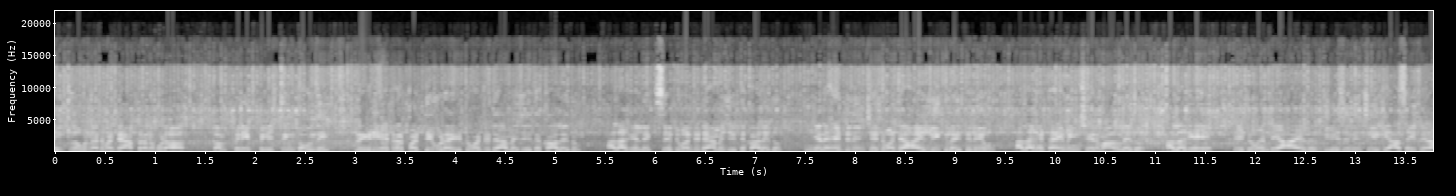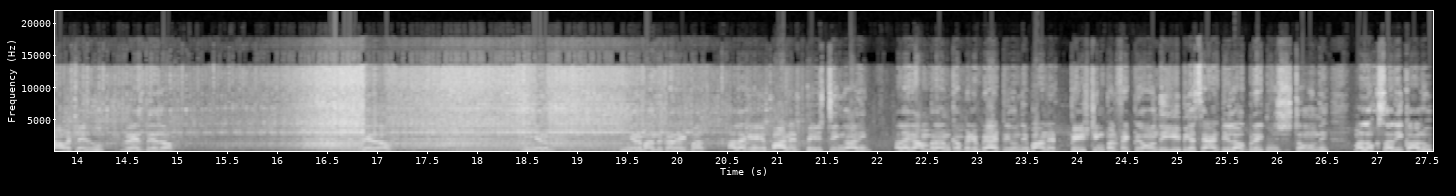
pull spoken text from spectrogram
రైట్లో ఉన్నటువంటి యాప్రాన్ కూడా కంపెనీ పేస్టింగ్తో ఉంది. రేడియేటర్ పట్టి కూడా ఎటువంటి డ్యామేజ్ అయితే కాలేదు. అలాగే లెగ్స్ ఎటువంటి డ్యామేజ్ అయితే కాలేదు. ఇంజన్ హెడ్ నుంచి ఎటువంటి ఆయిల్ లీకులు అయితే లేవు. అలాగే టైమింగ్ చైన్ మారలేదు. అలాగే ఎటువంటి ఆయిల్ గేజ్ నుంచి గ్యాస్ అయితే రావట్లేదు. రేస్ దేదో. దేదో. ఇంజన్ ఇంజన్ బంద్ కదా ఎక్బార్ అలాగే బానెట్ పేస్టింగ్ కానీ అలాగే అంబ్రాన్ కంపెనీ బ్యాటరీ ఉంది. బానెట్ పేస్టింగ్ పర్ఫెక్ట్గా ఉంది. ABS anti lock braking system ఉంది. మళ్ళీ ఒకసారి ఈ కారు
